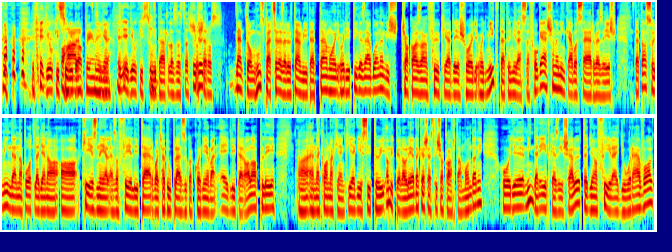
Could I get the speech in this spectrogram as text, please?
egy, egy jó kis szulidát. Igen. Egy, egy jó kis szulidát lazacas, sose rossz. Nem tudom, 20 perccel ezelőtt említettem, hogy, hogy itt igazából nem is csak az a fő kérdés, hogy, hogy mit, tehát hogy mi lesz a fogás, hanem inkább a szervezés. Tehát az, hogy minden nap ott legyen a, a kéznél ez a fél liter, vagy ha duplázzuk, akkor nyilván egy liter alaplé, ennek vannak ilyen kiegészítői, ami például érdekes, ezt is akartam mondani, hogy minden étkezés előtt egy olyan fél fél-egy órával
